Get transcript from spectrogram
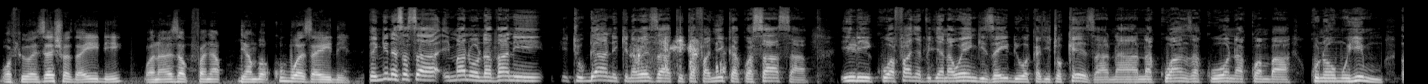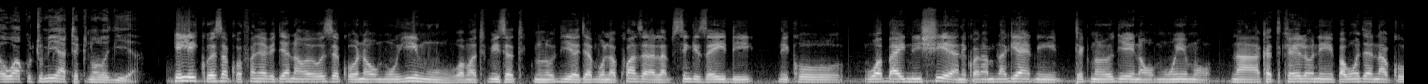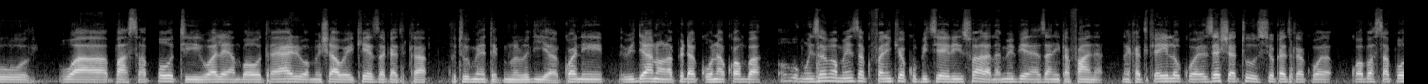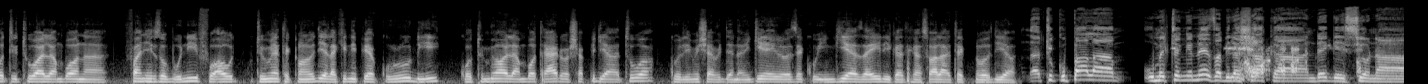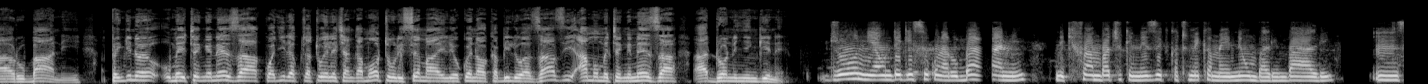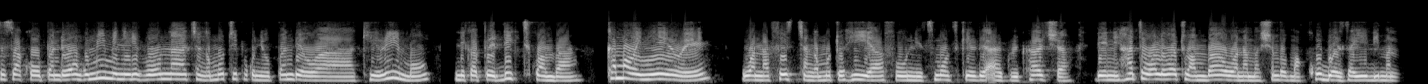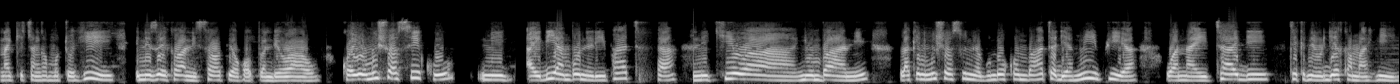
wakiwezeshwa zaidi wanaweza kufanya jambo kubwa zaidi. Pengine sasa, Emmanuel, nadhani kitu gani kinaweza kikafanyika kwa sasa ili kuwafanya vijana wengi zaidi wakajitokeza na, na kuanza kuona kwamba kuna umuhimu wa kutumia teknolojia? Ili kuweza kuwafanya vijana waweze kuona umuhimu wa matumizi ya teknolojia, jambo la kwanza na la msingi zaidi ni kuwabainishia ni kwa namna gani teknolojia ina umuhimu, na katika hilo ni pamoja na ku wapa pasapoti wale ambao tayari wameshawekeza katika kutumia teknolojia, kwani vijana wanapenda kuona kwamba oh, mwenzangu ameweza kufanikiwa kupitia hili swala na mimi pia naweza nikafanya. Na katika hilo kuwawezesha tu, sio katika kuwapa sapoti tu wale ambao wanafanya hizo bunifu au kutumia teknolojia, lakini pia kurudi kuwatumia wale ambao tayari washapiga hatua, kuelimisha vijana wengine ili waweze kuingia zaidi katika swala ya teknolojia. Tukupala, umetengeneza bila shaka ndege isiyo na rubani, pengine umeitengeneza kwa ajili ya kutatua ile changamoto ulisema iliyokuwa na wakabili wazazi, ama umetengeneza uh, droni nyingine? Droni au ndege isiyo na rubani ni kifaa ambacho kinaweza kikatumika maeneo mbalimbali. Mm, sasa kwa upande wangu mimi nilivyoona changamoto ipo kwenye upande wa kilimo, nikapredict kwamba kama wenyewe wana face changamoto hii alafu ni small scale agriculture, then hata wale watu ambao wana mashamba makubwa zaidi, maanake changamoto hii inaweza ikawa ni sawa pia kwa upande wao. Kwa hiyo mwisho wa siku ni idea ambayo niliipata nikiwa nyumbani, lakini mwisho wa siku ninagundua kwamba hata jamii pia wanahitaji teknolojia kama hii.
